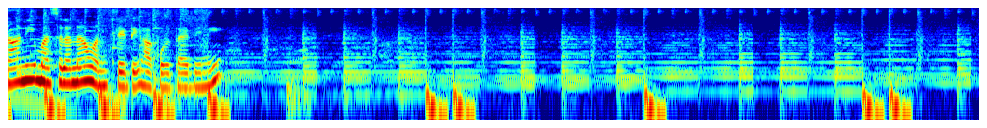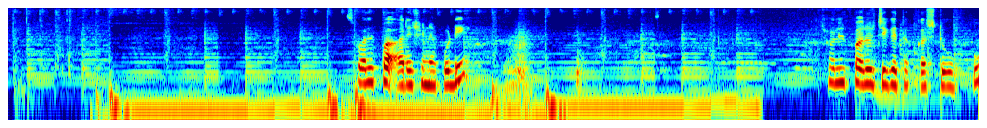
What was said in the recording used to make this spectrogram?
ನಾನು ಈ ಮಸಾಲನ ಒಂದು ಪ್ಲೇಟಿಗೆ ಹಾಕೊಳ್ತಾ ಇದ್ದೀನಿ. ಸ್ವಲ್ಪ ಅರಿಶಿನ ಪುಡಿ. ಸ್ವಲ್ಪ ರುಚಿಗೆ ತಕ್ಕಷ್ಟು ಉಪ್ಪು.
